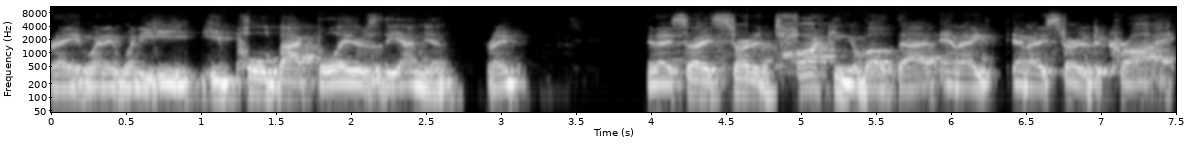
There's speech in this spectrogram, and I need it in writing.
right, when it, when he he pulled back the layers of the onion, right, and I so I started talking about that, and I and I started to cry.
